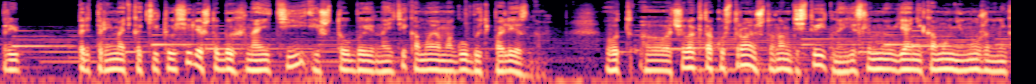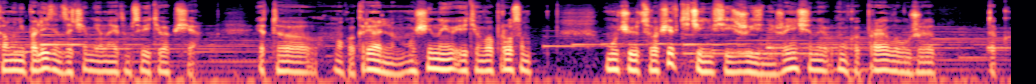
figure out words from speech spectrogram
при предпринимать какие-то усилия, чтобы их найти и чтобы найти, кому я могу быть полезным. Вот э, человек так устроен, что нам действительно, если мы, я никому не нужен никому не полезен, зачем я на этом свете вообще? Это, ну как реально, мужчины этим вопросом мучаются вообще в течение всей жизни. Женщины, ну, как правило, уже так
